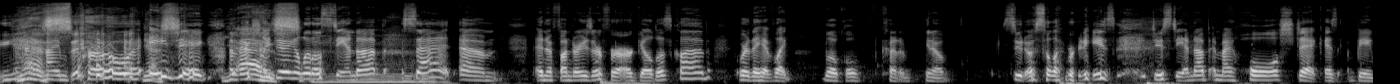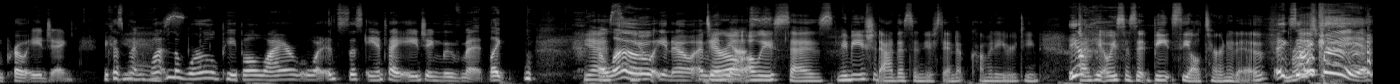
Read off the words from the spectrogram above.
yes. I'm pro Yes. aging. I'm actually doing a little stand up set um, and a fundraiser for our Gilda's Club where they have like local kind of, you know, pseudo celebrities do stand up. And my whole shtick is being pro aging because I'm like, what in the world, people? Why are, what is this anti aging movement? Like, yes. hello, you- you, know, I mean, Daryl yes. always says, maybe you should add this in your stand-up comedy routine. Yeah. Uh, he always says it beats the alternative. Exactly.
